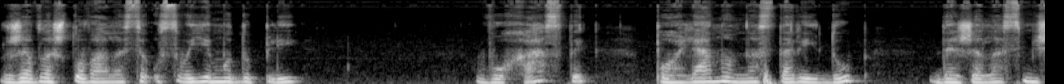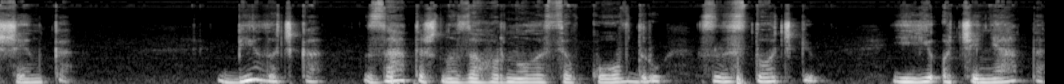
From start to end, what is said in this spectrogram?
вже влаштувалася у своєму дуплі. Вухастик поглянув на старий дуб, де жила смішинка. Білочка затишно загорнулася в ковдру з листочків, її оченята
